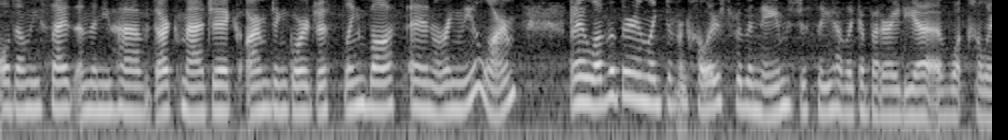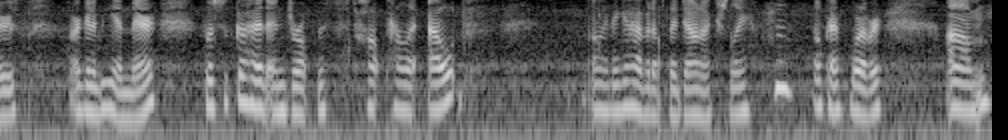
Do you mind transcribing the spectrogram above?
all down these sides and then you have Dark Magic, Armed and Gorgeous, Bling Boss, and Ring the Alarm. And I love that they're in like different colors for the names just so you have like a better idea of what colors are going to be in there. So let's just go ahead and drop this top palette out. Oh, I think I have it upside down actually. okay, whatever. Um,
